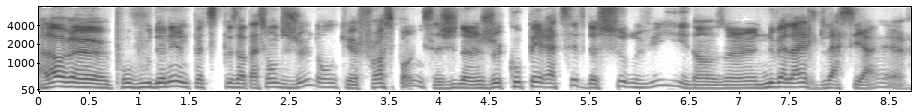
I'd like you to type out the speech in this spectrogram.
Alors, euh, pour vous donner une petite présentation du jeu, donc euh, Frostpunk, il s'agit d'un jeu coopératif de survie dans un nouvel ère glaciaire.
